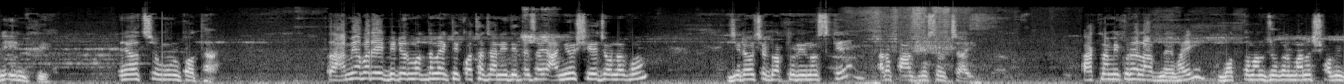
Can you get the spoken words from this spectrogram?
বিএনপি। এ হচ্ছে মূল কথা। তা আমি আবার এই ভিডিওর মাধ্যমে একটি কথা জানিয়ে দিতে চাই। আমিও সে জনগণ যেটা হচ্ছে ডক্টর ইউনুসকে আরও পাঁচ বছর চাই পাকনামি করে লাভ নেই ভাই বর্তমান যুগের মানুষ সবই।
